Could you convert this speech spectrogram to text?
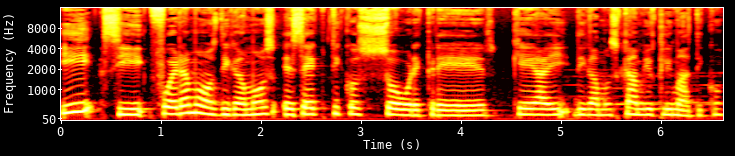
Y si fuéramos, digamos, escépticos sobre creer que hay, digamos, cambio climático,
